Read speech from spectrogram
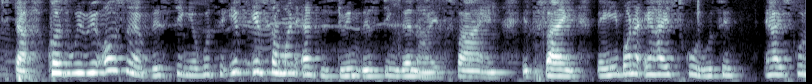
Star because we, we also have this thing yokuthi if, if someone else is doing this thing then ah, it's fine. It's fine bengiyibona e-high school ukuthi e-high school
